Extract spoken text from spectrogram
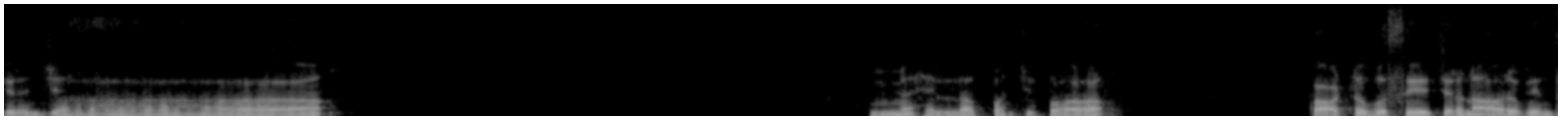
53 ਮਹਿਲਾ ਪੰਜਵਾ। ਘਾਟ ਵਸੇ ਚਰਨਾਰ ਬਿੰਦ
